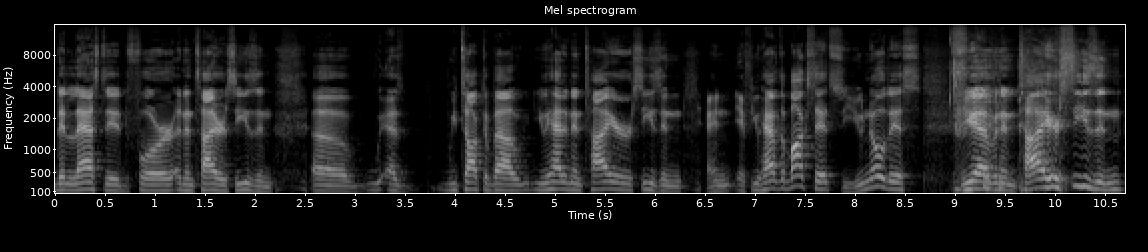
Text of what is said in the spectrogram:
that lasted for an entire season. Uh, as we talked about, you had an entire season, and if you have the box sets, you know this. You have an entire season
